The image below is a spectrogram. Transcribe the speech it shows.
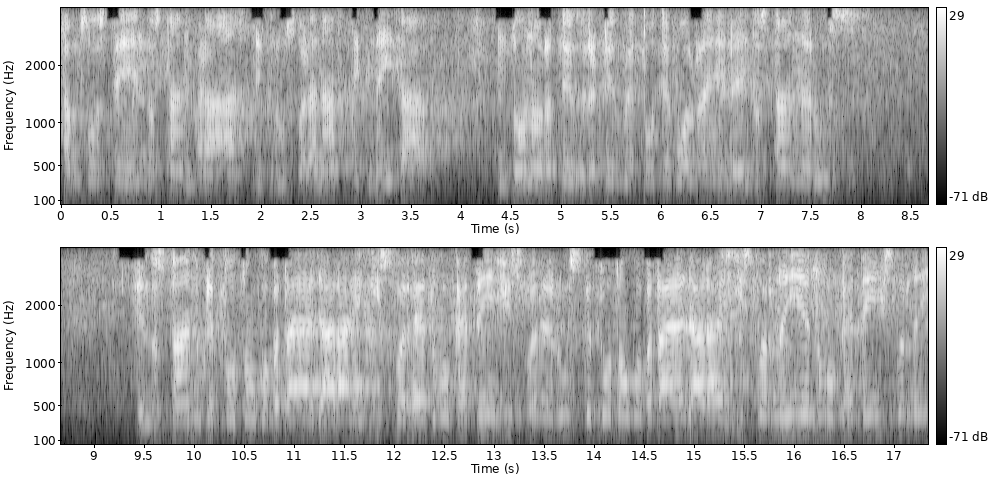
हम सोचते हैं हिंदुस्तान बड़ा आस्तिक रूस बड़ा नास्तिक नहीं साहब। दोनों रटे रटे हुए तोते बोल रहे हैं न हिंदुस्तान न रूस। हिंदुस्तान के तोतों को बताया जा रहा है, ईश्वर है तो वो कहते हैं ईश्वर है। रूस के तोतों को बताया जा रहा है, ईश्वर नहीं है तो वो कहते हैं ईश्वर नहीं।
